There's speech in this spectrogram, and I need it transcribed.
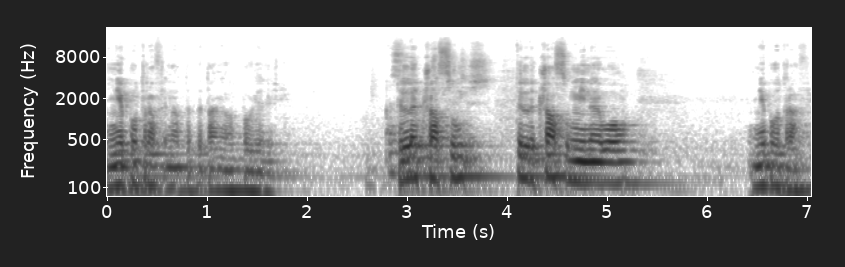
Nie potrafię na te pytania odpowiedzieć. Tyle czasu, tyle czasu minęło, nie potrafię.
